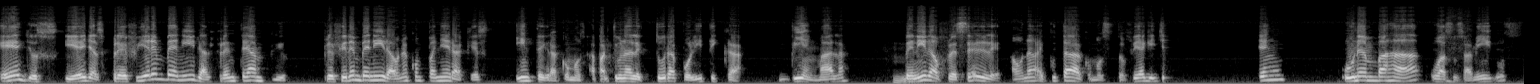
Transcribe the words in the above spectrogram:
ellos y ellas prefieren venir al Frente Amplio, prefieren venir a una compañera que es íntegra, como aparte de una lectura política bien mala, venir a ofrecerle a una diputada como Sofía Guillén una embajada o a sus amigos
